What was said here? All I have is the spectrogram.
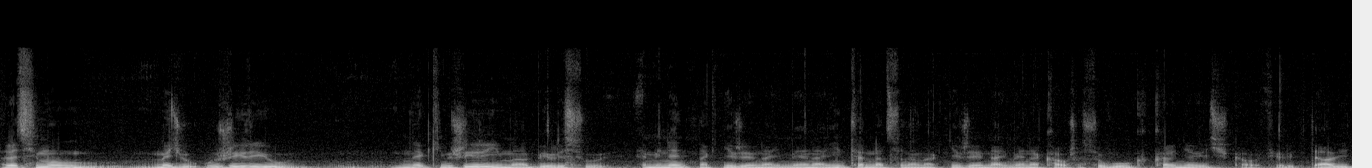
Recimo, među u žiriju, nekim žirijima bili su eminentna književna imena, internacionalna književna imena kao što su Vuk Krnjević, kao Filip David,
